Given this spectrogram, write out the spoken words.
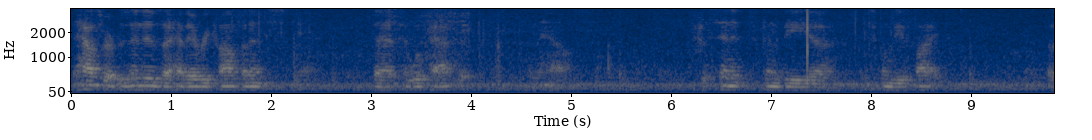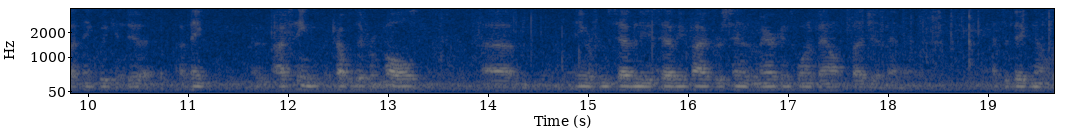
The House of Representatives, I have every confidence that we'll pass it in the House. The Senate's gonna be, uh, it's gonna be a fight, but I think we can do it. I think, I've seen a couple different polls, uh, anywhere from seventy to seventy-five percent of Americans want a balanced budget amendment. That's a big number.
